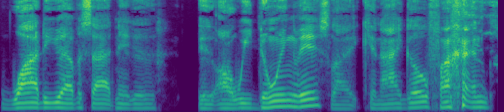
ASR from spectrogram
why do you have a side nigga? Is, are we doing this? Like, can I go find?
